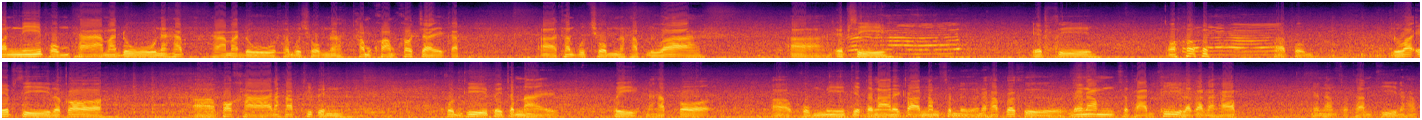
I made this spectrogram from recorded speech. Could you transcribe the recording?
วันนี้ผมพามาดูนะครับ พามาดูท่านผู้ชมนะทำความเข้าใจกับอ่าท่านผู้ชมนะครับ หรือว่าอ่า FC FC อ๋อครับผม หรือว่า FC แล้วก็อ่าพ่อค้านะครับที่เป็น คนที่ไปจำหน่ายปลีกนะครับ ก็ผมมีเจตนาในการนำเสนอนะครับ ก็คือแนะนำสถานที่แล้วกันนะครับ แนะนำสถานที่นะครับ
